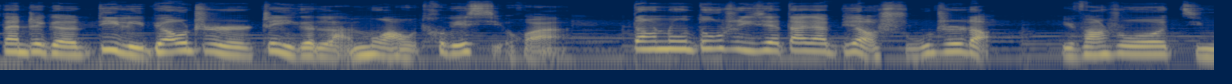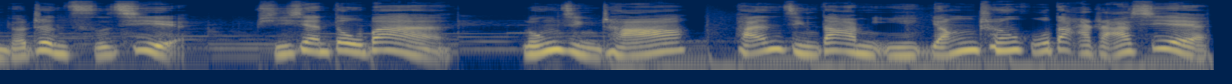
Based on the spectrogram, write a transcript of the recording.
但这个地理标志这个栏目啊，我特别喜欢，当中都是一些大家比较熟知的，比方说景德镇瓷器、郫县豆瓣、龙井茶、盘锦大米、阳澄湖大闸蟹、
